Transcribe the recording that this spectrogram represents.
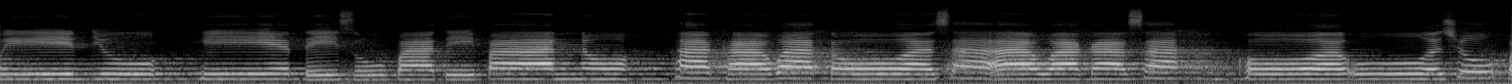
วินยูหิติสุปฏิปันโนภาคาวะโตสาวกสะโคอุชุป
